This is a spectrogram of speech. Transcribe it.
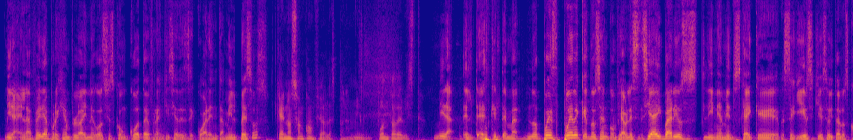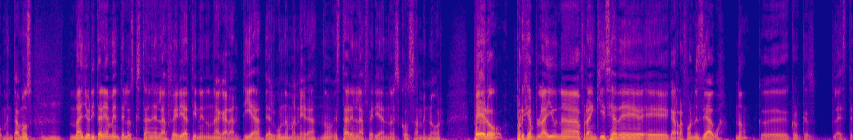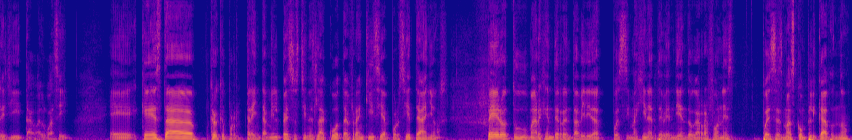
Mira, en la feria, por ejemplo, hay negocios con cuota de franquicia desde 40 mil pesos. Que no son confiables para mi punto de vista. Mira, el- es que el tema, no pues puede que no sean confiables. Sí hay varios lineamientos que hay que seguir, si quieres ahorita los comentamos. Mayoritariamente los que están en la feria tienen una garantía de alguna manera, ¿no? Estar en la feria no es cosa menor. Pero, por ejemplo, hay una franquicia de eh, garrafones de agua, ¿no? Que, creo que es la estrellita o algo así. Eh, que está, creo que por 30 mil pesos tienes la cuota de franquicia por 7 años. Pero tu margen de rentabilidad, pues imagínate, vendiendo garrafones, pues es más complicado, ¿no?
